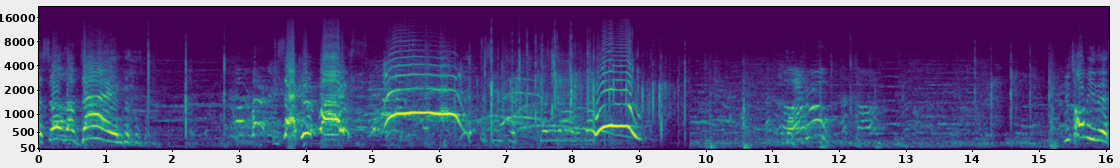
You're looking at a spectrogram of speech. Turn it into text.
So, souls of time. Sacrifice. Woo! You taught me this.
